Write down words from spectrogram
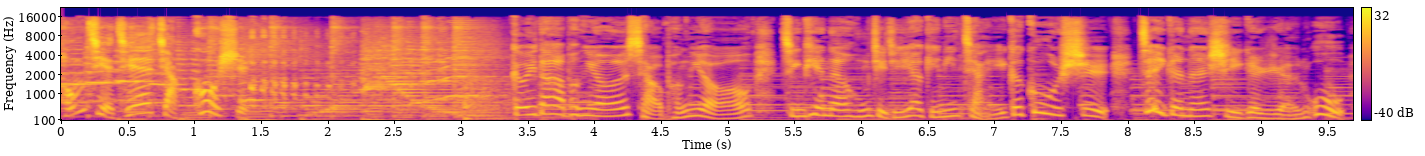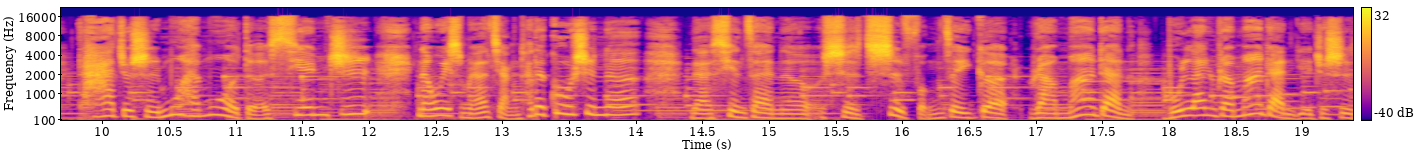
红姐姐讲故事。各位大朋友、小朋友，今天呢，红姐姐要给你讲一个故事。这个呢是一个人物，他就是穆罕默德先知。那为什么要讲他的故事呢？那现在呢是适逢这一个 Ramadan Bulan Ramadan，也就是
